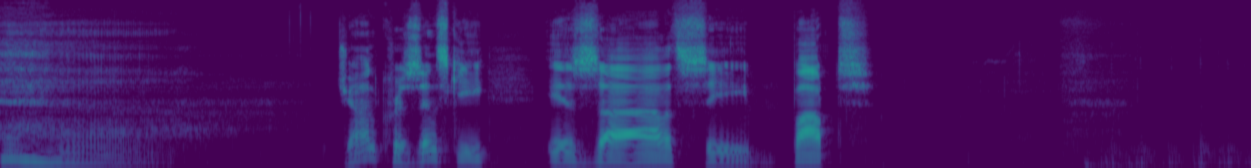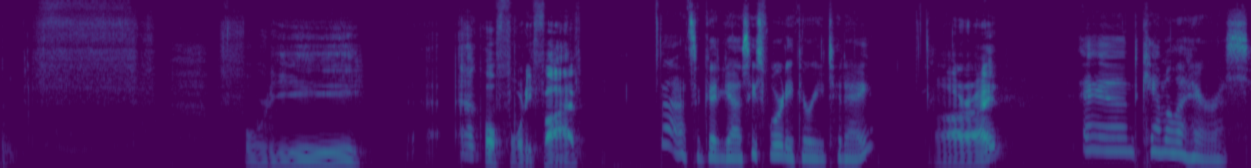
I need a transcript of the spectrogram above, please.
John Krasinski is uh let's see about forty. I'll go forty-five. That's a good guess. He's 43 today. All right. And Kamala Harris.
